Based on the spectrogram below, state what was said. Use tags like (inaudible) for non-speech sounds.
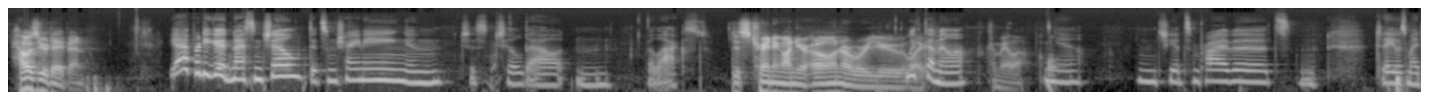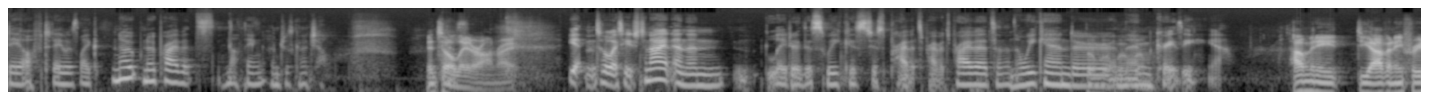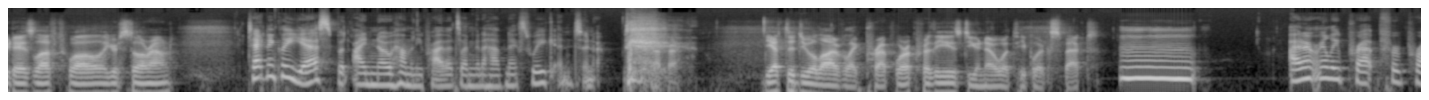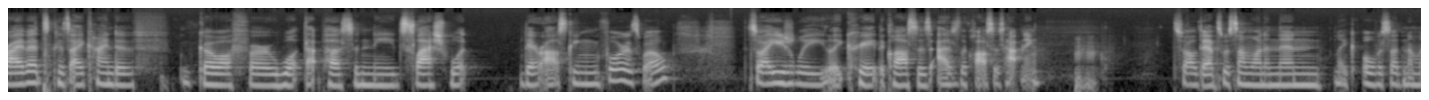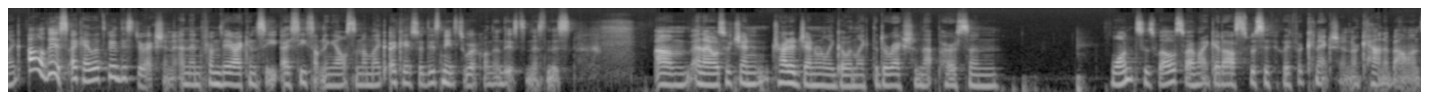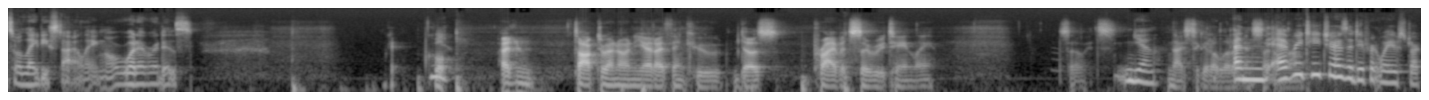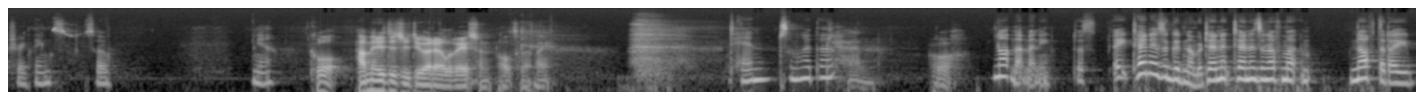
How's your day been? Yeah, pretty good. Nice and chill. Did some training and just chilled out and relaxed. Just training on your own, or were you With like Camilla. Camila? Cool. Yeah. And she had some privates. And today was my day off. Today was like, nope, no privates, nothing. I'm just going to chill. Until later on, right? Yeah, until I teach tonight. And then later this week is just privates, privates, privates. And then the weekend or, Boom, boom, and boom, then crazy. Yeah. How many do you have any free days left while you're still around? Technically, yes, but I know how many privates I'm going to have next week. And so, no. Okay. (laughs) Do you have to do a lot of like prep work for these? Do you know what people expect? Mm, I don't really prep for privates because I kind of go off for what that person needs slash what they're asking for as well. So I usually like create the classes as the class is happening. So I'll dance with someone and then like all of a sudden I'm like, oh this, okay, let's go this direction. And then from there I can see I see something else and I'm like, okay, so this needs to work on this and this and this. Um, and I also gen- try to generally go in like the direction that person wants as well. So I might get asked specifically for connection or counterbalance or lady styling or whatever it is. Okay, cool. I didn't talk to anyone yet, I think, who does private so routinely. So it's Yeah. nice to get a little And every teacher has a different way of structuring things. So, yeah. Cool. How many did you do at Elevation ultimately? (sighs) 10, something like that. Ten. Oh, Not that many. Just eight, 10 is a good number. 10, 10 is enough mo- enough that I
